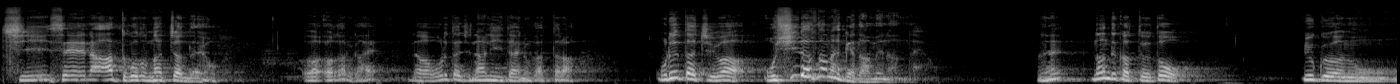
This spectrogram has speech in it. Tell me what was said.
小せえなーってことになっちゃうんだよ。わ分かるかい？だから俺たち何言いたいのかったら俺たちは押し出さなきゃダメなんだよ。ね、なんでかっていうとよくあの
